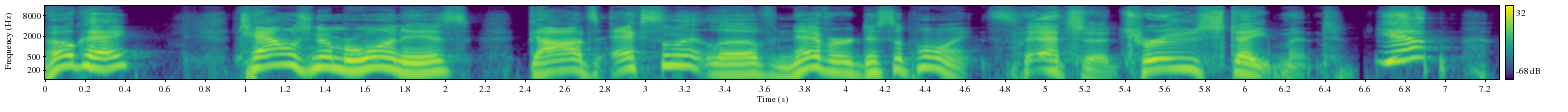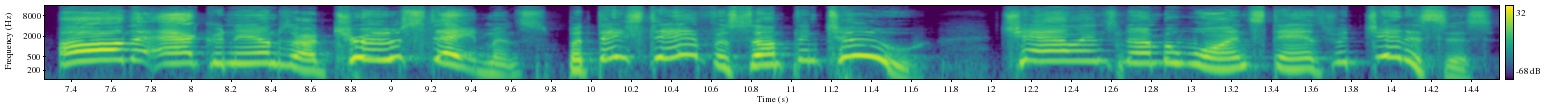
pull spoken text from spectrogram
Okay. Challenge number one is God's excellent love never disappoints. That's a true statement. Yep, all the acronyms are true statements, but they stand for something too. Challenge number one stands for Genesis,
